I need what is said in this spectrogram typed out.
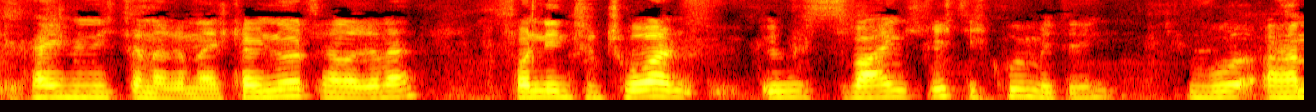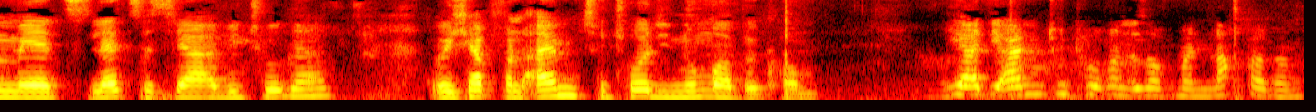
Da kann ich mich nicht dran erinnern. Ich kann mich nur dran erinnern, von den Tutoren, es war eigentlich richtig cool mit denen. Wir haben jetzt letztes Jahr Abitur gehabt, aber ich habe von einem Tutor die Nummer bekommen. Ja, die eine Tutorin ist auch meine Nachbarin.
